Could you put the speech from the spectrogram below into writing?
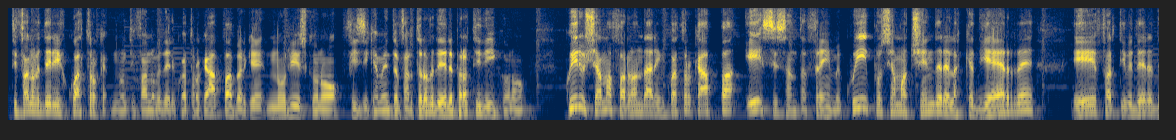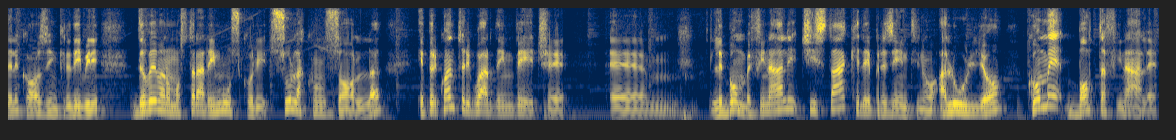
Ti fanno vedere il 4K, non ti fanno vedere il 4K perché non riescono fisicamente a fartelo vedere, però ti dicono qui riusciamo a farlo andare in 4K e 60 frame, qui possiamo accendere l'HDR e farti vedere delle cose incredibili. Dovevano mostrare i muscoli sulla console e per quanto riguarda invece ehm, le bombe finali, ci sta che le presentino a luglio come botta finale.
